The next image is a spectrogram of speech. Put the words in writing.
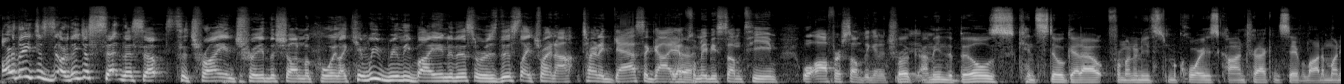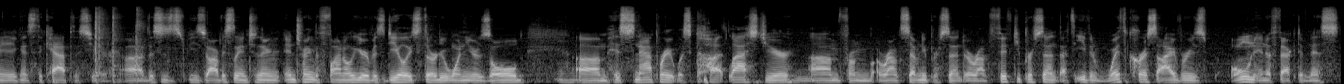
Are they just are they just setting us up to try and trade LeSean McCoy? Like, can we really buy into this, or is this like trying to trying to gas a guy Yeah. up so maybe some team will offer something in a trade? Look, I mean, the Bills can still get out from underneath McCoy's contract and save a lot of money against the cap this year. Uh, this is he's obviously entering entering the final year of his deal. He's 31 years old. Um, his snap rate was cut last year um, from around 70% to around 50%. That's even with Chris Ivory's own ineffectiveness,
